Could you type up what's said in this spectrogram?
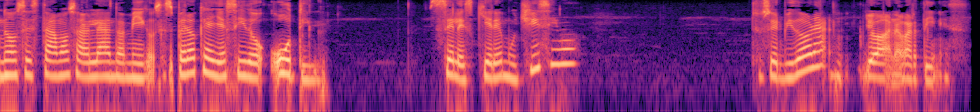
Nos estamos hablando amigos. Espero que haya sido útil. Se les quiere muchísimo. Su servidora, Joana Martínez.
